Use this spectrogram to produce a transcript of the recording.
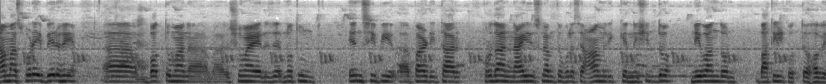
নামাজ পড়েই বের হয়ে বর্তমান সময়ের যে নতুন এনসিপি পার্টি, তার প্রধান নাইর ইসলাম তো বলেছে, আওয়ামী লীগকে নিষিদ্ধ নিবন্ধন বাতিল করতে হবে।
